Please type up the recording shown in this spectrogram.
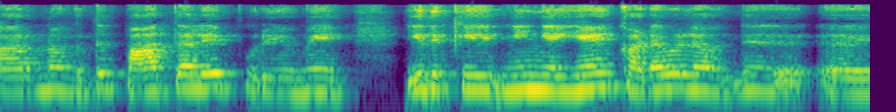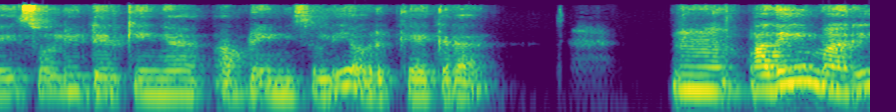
காரணங்கிறது பார்த்தாலே புரியுமே. இதுக்கு நீங்க ஏன் கடவுளை வந்து சொல்லிட்டு இருக்கீங்க? அப்படின்னு சொல்லி அவர் கேக்குறாரு. உம் அதே மாதிரி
